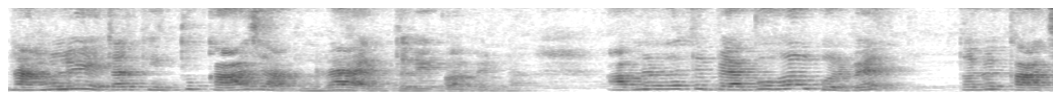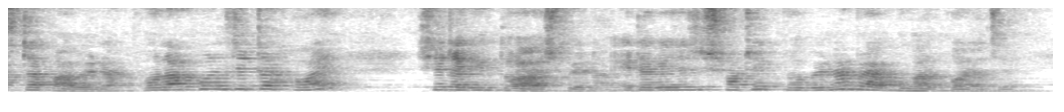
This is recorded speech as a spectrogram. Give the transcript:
না হলে এটার কিন্তু কাজ আপনারা একদমই পাবেন না। আপনার হাতে ব্যবহার করবেন, তবে কাজটা পাবে না। ফলাফল যেটা হয়, সেটা কিন্তু আসবে না। এটাকে যদি সঠিকভাবে না ব্যবহার করা যায়।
